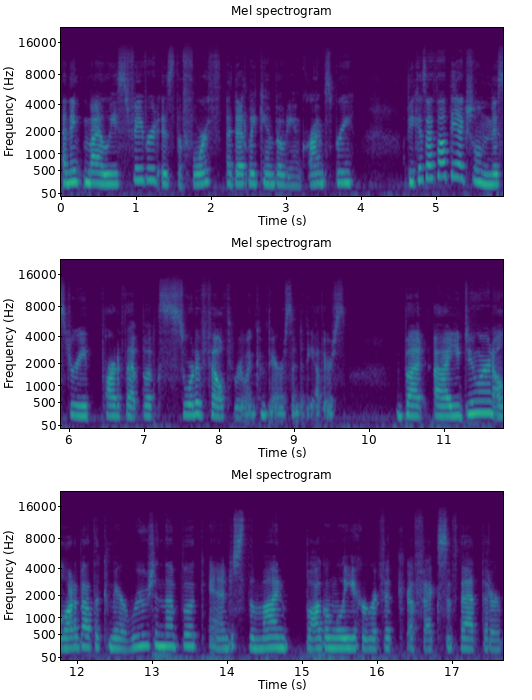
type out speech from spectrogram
I think my least favorite is the fourth, A Deadly Cambodian Crime Spree. because I thought the actual mystery part of that book sort of fell through in comparison to the others. But uh, you do learn a lot about the Khmer Rouge in that book and just the mind bogglingly horrific effects of that that are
